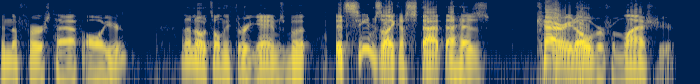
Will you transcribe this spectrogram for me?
in the first half all year. And I know it's only three games, but it seems like a stat that has carried over from last year.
